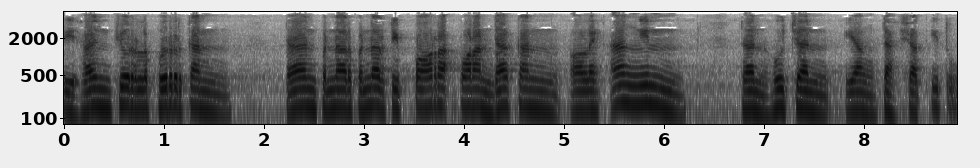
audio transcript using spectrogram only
Dihancur leburkan. Dan benar-benar diporak-porandakan oleh angin dan hujan yang dahsyat itu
